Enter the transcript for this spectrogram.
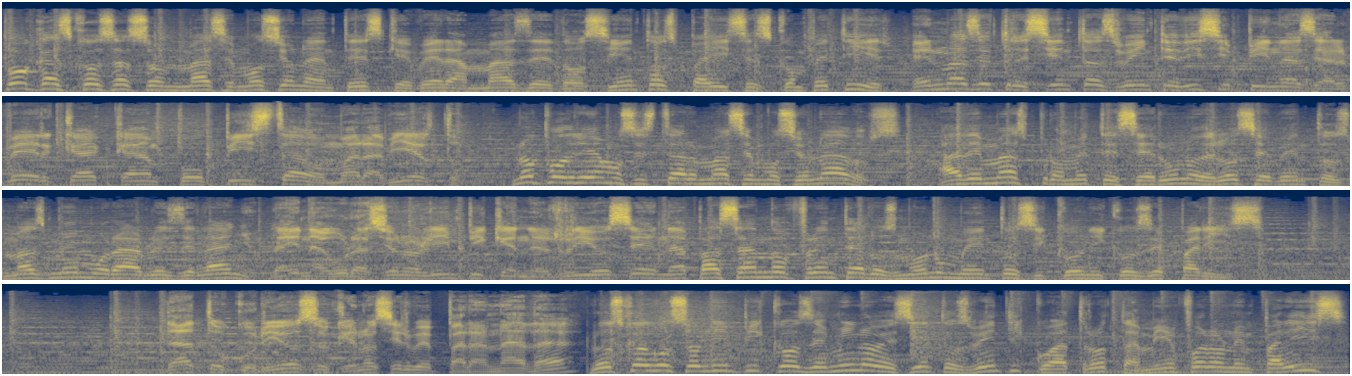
Pocas cosas son más emocionantes que ver a más de 200 países competir en más de 320 disciplinas de alberca, campo, pista o mar abierto. No podríamos estar más emocionados. Además promete ser uno de los eventos más memorables del año. La inauguración olímpica en el río Sena pasando frente a los monumentos icónicos de París. Dato curioso que no sirve para nada, los Juegos Olímpicos de 1924 también fueron en París.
